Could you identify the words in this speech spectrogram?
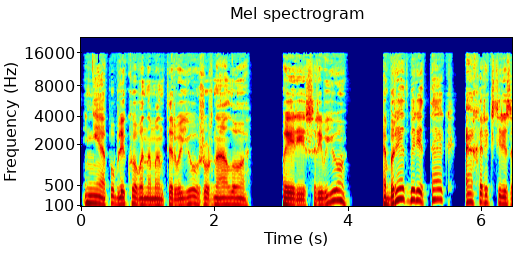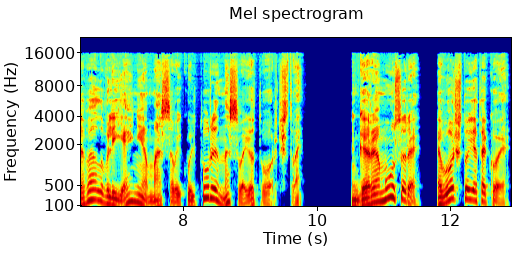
неопубликованном интервью журналу Paris Review Брэдбери так охарактеризовал влияние массовой культуры на свое творчество. «Гора мусора, вот что я такое.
